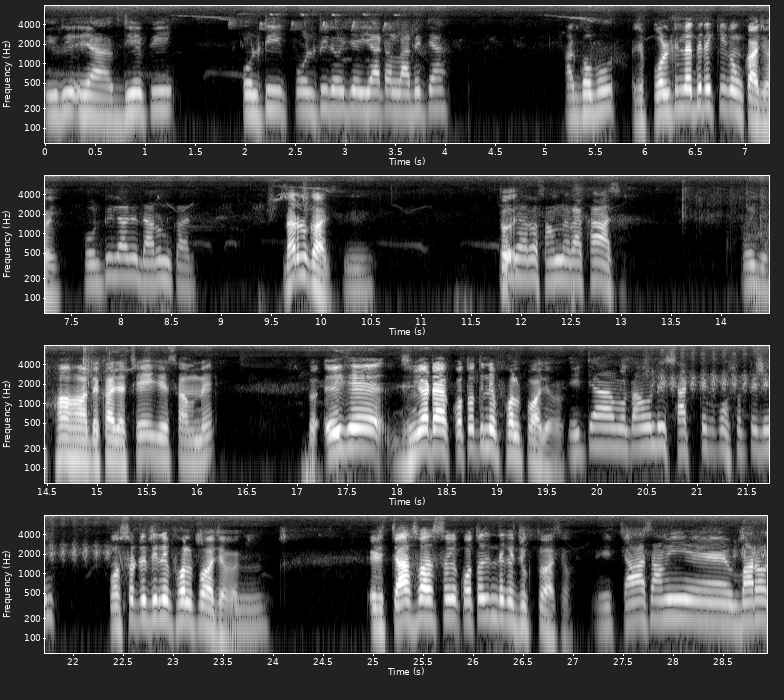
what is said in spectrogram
urea DAP poultry পোলট্রির ওই যে ইয়াটা লাদিটা আর গোবর। আচ্ছা পোলট্রি লাদিতে কীরকম কাজ হয়? পোলট্রি লাগে দারুণ কাজ। দারুণ কাজ। তো- আরও সামনে রাখা আছে। ওই যে। হ্যাঁ হ্যাঁ দেখা যাচ্ছে এই যে সামনে। তো এই যে ঝিঙ্গাটা কতদিনে ফল পাওয়া যাবে? এইটা মোটামুটি ষাট থেকে পঁয়ষট্টি দিন। পঁয়ষট্টি দিনে ফল পাওয়া যাবে। এটা চাষবাসের সঙ্গে কতদিন থেকে যুক্ত আছো? এই চাষ আমি বারো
